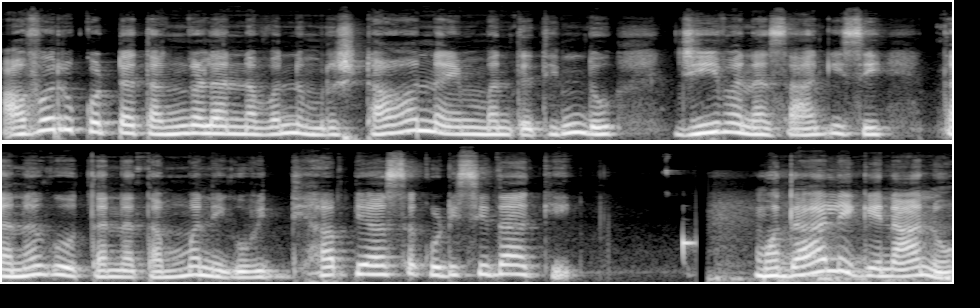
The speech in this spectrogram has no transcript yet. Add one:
ಅವರು ಕೊಟ್ಟ ತಂಗಳನ್ನವನ್ನು ಮೃಷ್ಟಾನ್ನ ಎಂಬಂತೆ ತಿಂದು ಜೀವನ ಸಾಗಿಸಿ ತನಗೂ ತನ್ನ ತಮ್ಮನಿಗೂ ವಿದ್ಯಾಭ್ಯಾಸ ಕೊಡಿಸಿದಾಕಿ. ಮೊದಲಿಗೆ ನಾನು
